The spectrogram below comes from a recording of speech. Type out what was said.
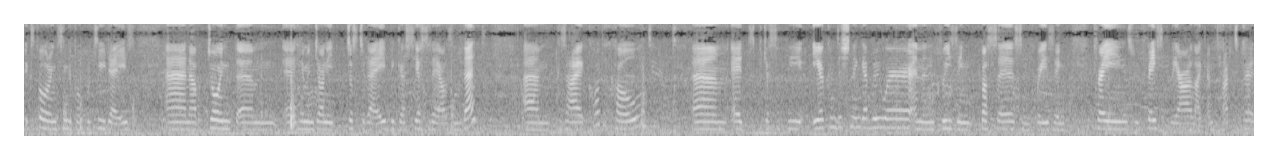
exploring Singapore for two days, and I've joined um, uh, him and Johnny just today because yesterday I was in bed because I caught a cold. Um, it's because of the air conditioning everywhere, and then freezing buses and freezing trains. We basically are like Antarctica.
